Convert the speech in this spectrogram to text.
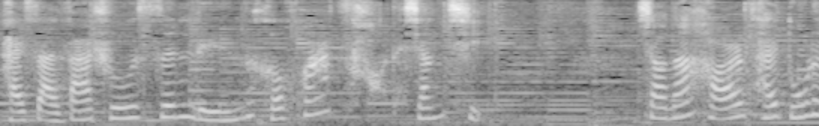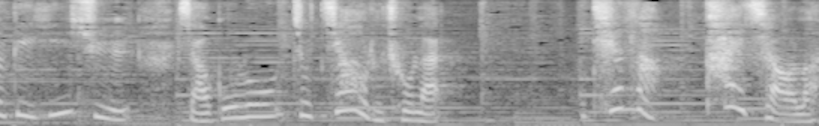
还散发出森林和花草的香气。小男孩才读了第一句，小咕噜就叫了出来：“天哪，太巧了！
